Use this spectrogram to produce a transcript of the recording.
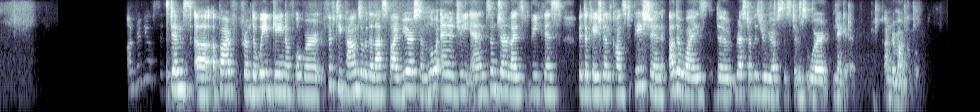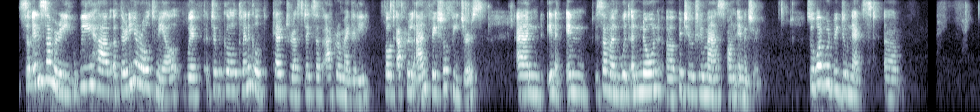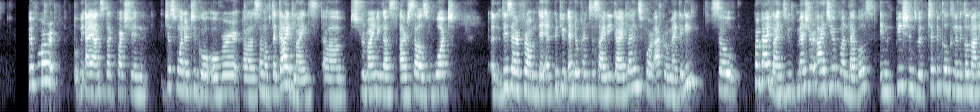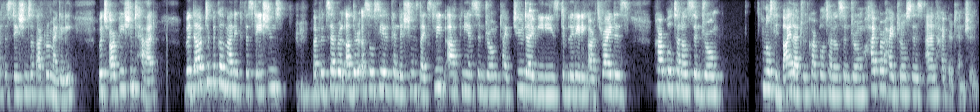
On review of systems, uh, apart from the weight gain of over 50 pounds over the last five years, some low energy and some generalized weakness with occasional constipation. Otherwise, the rest of his review of systems were negative, unremarkable. So in summary, we have a 30-year-old male with typical clinical characteristics of acromegaly, both acral and facial features, and in, in someone with a known uh, pituitary mass on imaging. So what would we do next? Uh, before we, I answer that question, just wanted to go over uh, some of the guidelines, uh, reminding us ourselves what these are from the Endocrine Society guidelines for acromegaly. So Per guidelines, you measure IGF-1 levels in patients with typical clinical manifestations of acromegaly, which our patient had, without typical manifestations, but with several other associated conditions like sleep apnea syndrome, type 2 diabetes, debilitating arthritis, carpal tunnel syndrome, mostly bilateral carpal tunnel syndrome, hyperhidrosis, and hypertension,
